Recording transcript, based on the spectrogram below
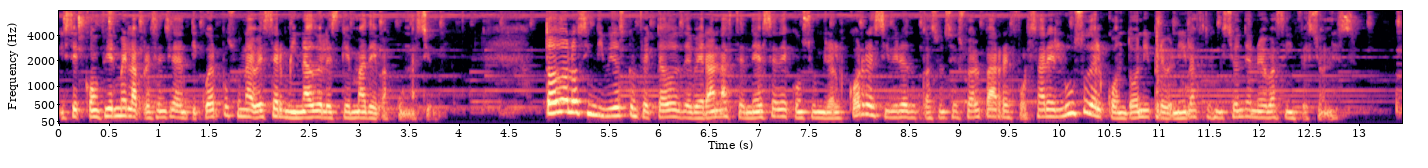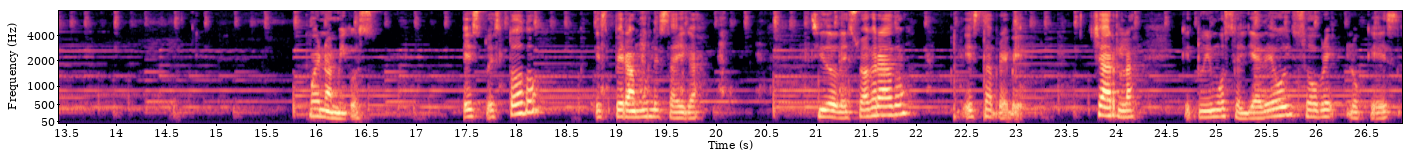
y se confirme la presencia de anticuerpos una vez terminado el esquema de vacunación. Todos los individuos infectados deberán abstenerse de consumir alcohol, recibir educación sexual para reforzar el uso del condón y prevenir la transmisión de nuevas infecciones. Bueno amigos, esto es todo. Esperamos les haya sido de su agrado esta breve charla que tuvimos el día de hoy sobre lo que es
